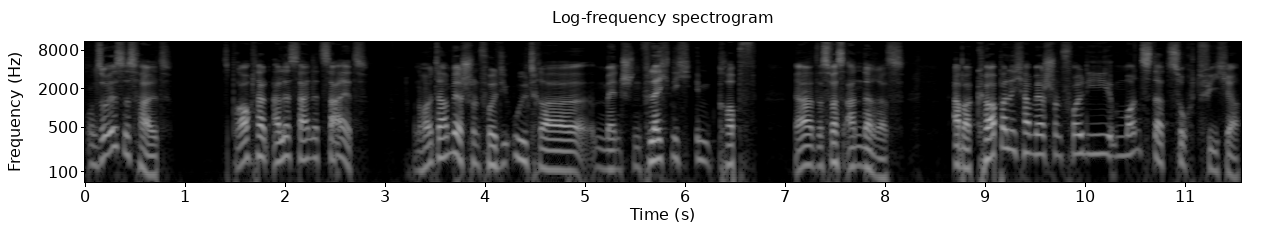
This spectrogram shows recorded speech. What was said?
und so ist es halt. Es braucht halt alles seine Zeit. Und heute haben wir schon voll die Ultramenschen. Vielleicht nicht im Kopf. Ja, das ist was anderes. Aber körperlich haben wir schon voll die Monsterzuchtviecher.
